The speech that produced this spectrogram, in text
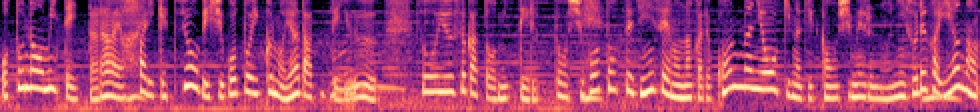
大人を見ていたらやっぱり月曜日仕事行くの嫌だっていう、はい、そういう姿を見ていると仕事って人生の中でこんなに大きな時間を占めるのにそれが嫌な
